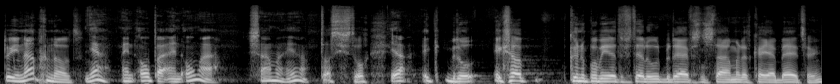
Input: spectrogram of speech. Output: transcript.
door je naamgenoot. ja, mijn opa en oma samen, ja. Fantastisch toch? ja. Ik bedoel, ik zou kunnen proberen te vertellen hoe het bedrijf is ontstaan, maar dat kan jij beter.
